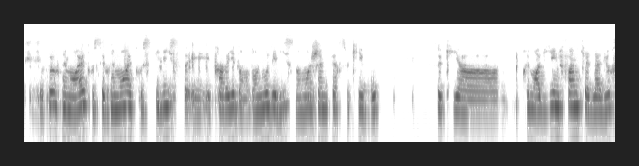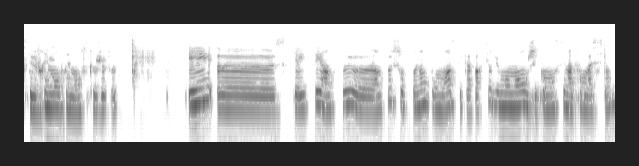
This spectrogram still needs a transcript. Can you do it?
je, peux vraiment être, c'est vraiment être styliste et, travailler dans, dans, le modélisme. Moi, j'aime faire ce qui est beau, ce qui a vraiment habillé une femme qui a de l'allure. C'est vraiment, vraiment ce que je veux. Et euh, ce qui a été un peu, euh, un peu surprenant pour moi, c'est qu'à partir du moment où j'ai commencé ma formation,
